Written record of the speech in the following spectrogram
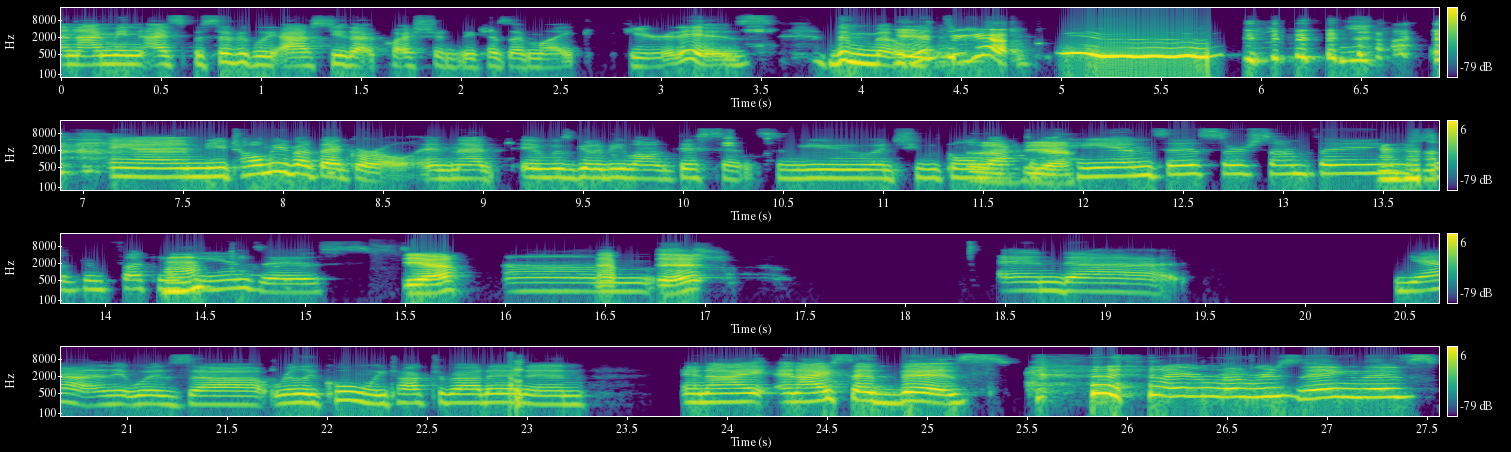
and i mean i specifically asked you that question because i'm like here it is the moment Here we go. and you told me about that girl and that it was going to be long distance and you and she was going Uh, back to yeah. Kansas or something Mhm. something fucking Mhm. Kansas Yeah, um that was it. and uh yeah and it was uh really cool and we talked about it and and I and I said this I remember saying this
